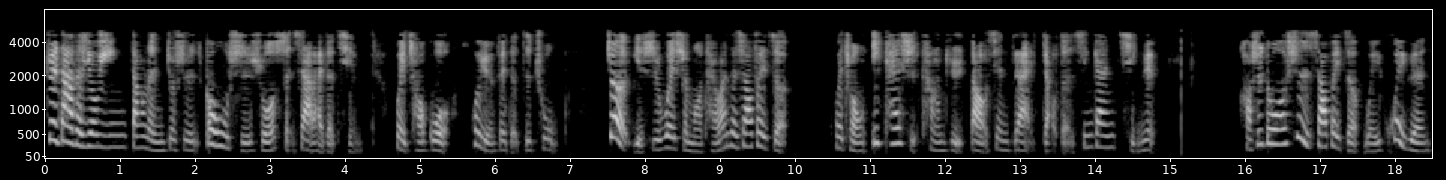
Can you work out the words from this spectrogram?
最大的诱因当然就是购物时所省下来的钱会超过会员费的支出。这也是为什么台湾的消费者。会从一开始抗拒到现在缴得心甘情愿。好事多视消费者为会员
